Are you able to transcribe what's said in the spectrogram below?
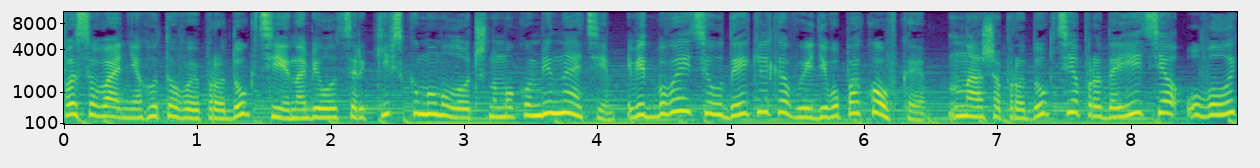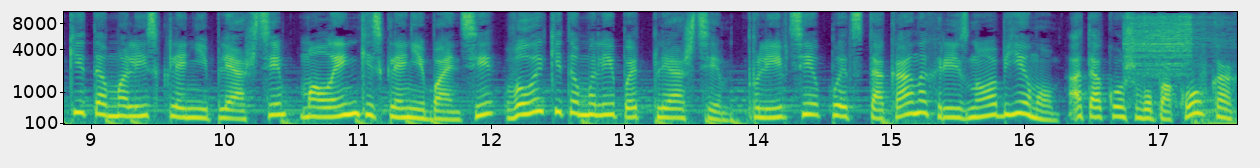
Фасування готової продукції на білоцерківському молочному комбінаті відбувається у декілька видів упаковки. Наша продукція продається у великій та малій скляній пляшці, маленькій скляній банці, великій та малій пет-пляшці, плівці, пет-стаканах різного об'єму, а також в упаковках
